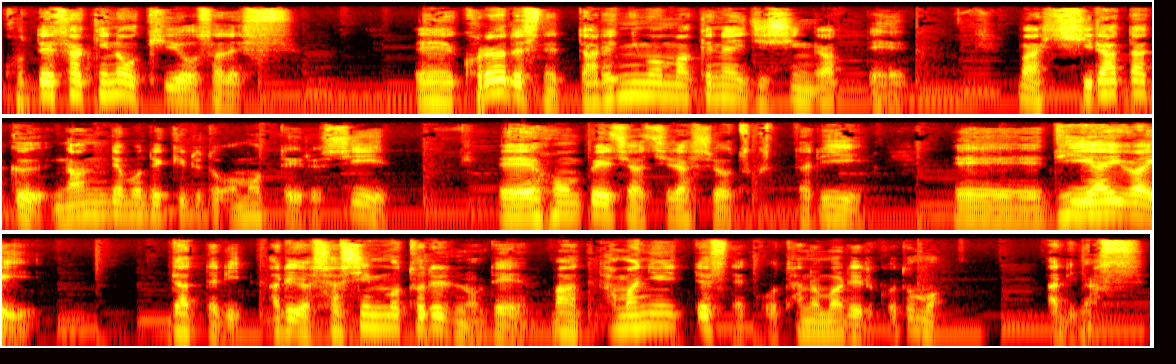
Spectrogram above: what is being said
小手先の器用さです。えー、これはですね、誰にも負けない自信があって、まあ、平たく何でもできると思っているし、えー、ホームページやチラシを作ったり、えー、DIY だったり、あるいは写真も撮れるので、まあ、たまにですね、こう頼まれることもあります。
